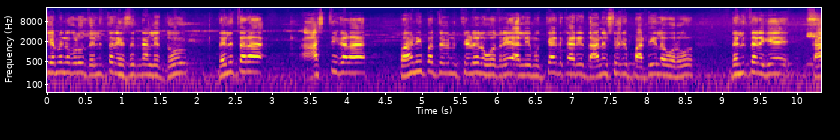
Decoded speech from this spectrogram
ಜಮೀನುಗಳು ದಲಿತರ ಹೆಸರಿನಲ್ಲಿದ್ದು, ದಲಿತರ ಆಸ್ತಿಗಳ ಪಹಣಿ ಪತ್ರವನ್ನು ಕೇಳಲು ಹೋದರೆ ಅಲ್ಲಿ ಮುಖ್ಯಾಧಿಕಾರಿ ದಾನೇಶ್ವರಿ ಪಾಟೀಲ್ ಅವರು ದಲಿತರಿಗೆ ಕಾ,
